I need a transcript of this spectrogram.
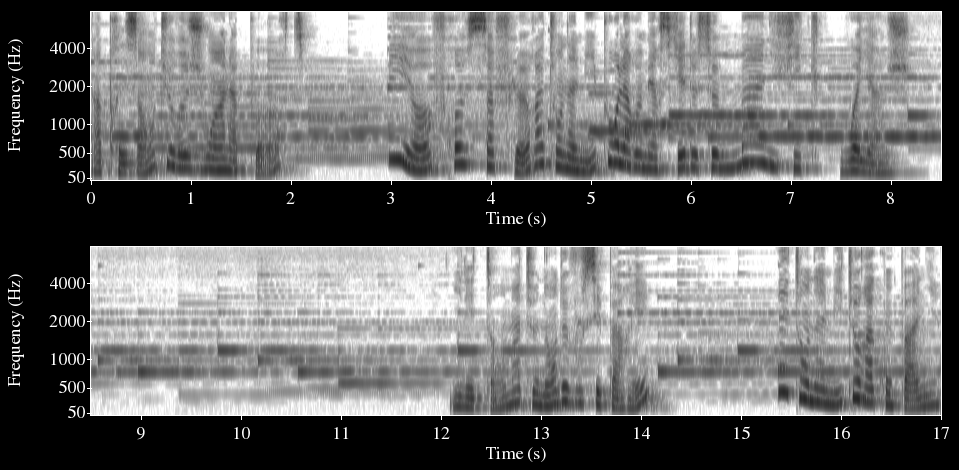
À présent, tu rejoins la porte et offres sa fleur à ton ami pour la remercier de ce magnifique voyage. Il est temps maintenant de vous séparer et ton ami te raccompagne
